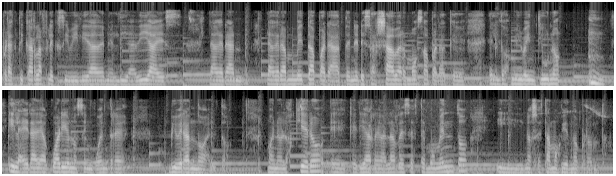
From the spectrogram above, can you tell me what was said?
practicar la flexibilidad en el día a día es la gran, la gran meta para tener esa llave hermosa para que el 2021 y la era de Acuario nos encuentre vibrando alto. Bueno, los quiero, eh, quería regalarles este momento y nos estamos viendo pronto.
